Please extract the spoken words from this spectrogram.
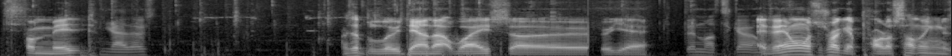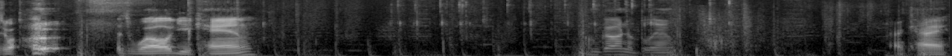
from mid. Yeah, those. There's a blue down that way, so yeah. Then let's go. If anyone wants to try to get prod or something as well, as well, you can. I'm going to blue. Okay.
